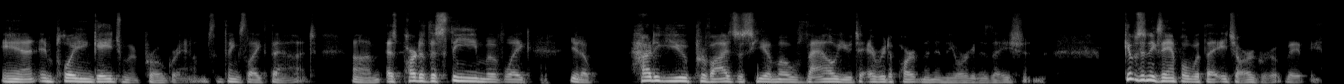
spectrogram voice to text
and employee engagement programs and things like that um, as part of this theme of like, you know, how do you provide the CMO value to every department in the organization? Give us an example with the HR group, maybe.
